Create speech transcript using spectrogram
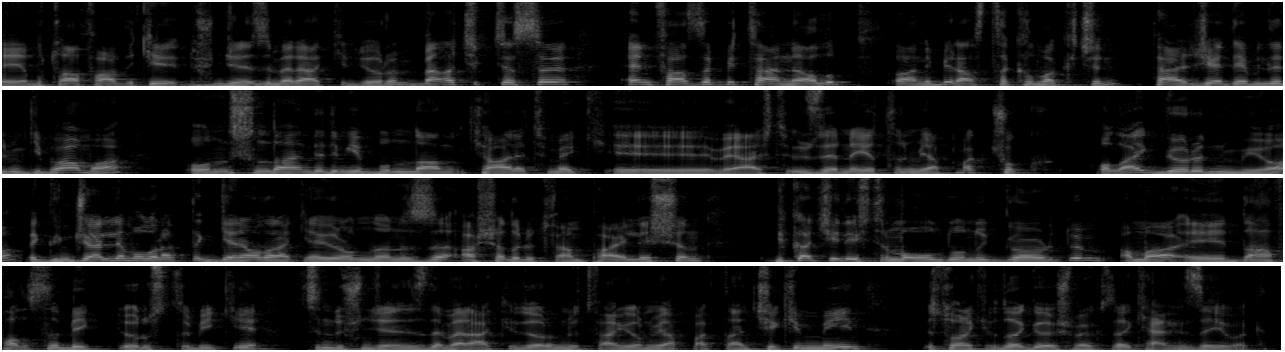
Ee, bu taraflardaki düşüncenizi merak ediyorum. Ben açıkçası en fazla bir tane alıp hani biraz takılmak için tercih edebilirim gibi ama onun dışında hani dediğim gibi bundan kar etmek e, veya işte üzerine yatırım yapmak çok kolay görünmüyor. Ve güncelleme olarak da genel olarak yorumlarınızı aşağıda lütfen paylaşın. Birkaç iyileştirme olduğunu gördüm ama e, daha fazlasını bekliyoruz tabii ki. Sizin düşüncelerinizi de merak ediyorum. Lütfen yorum yapmaktan çekinmeyin. Bir sonraki videoda görüşmek üzere. Kendinize iyi bakın.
